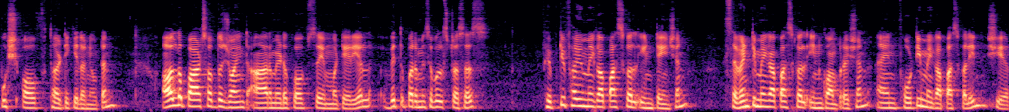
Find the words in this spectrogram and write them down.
push of 30 kN. All the parts of the joint are made up of same material with permissible stresses 55 MPa in tension 70 megapascal in compression and 40 megapascal in shear.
